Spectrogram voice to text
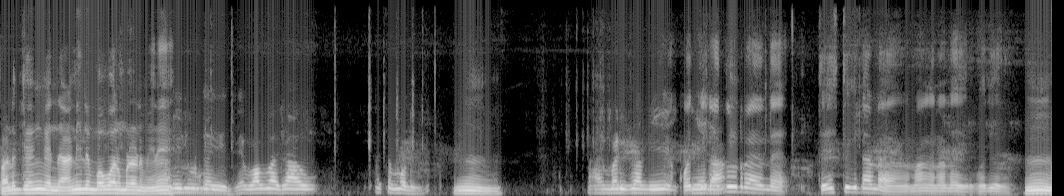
பழுக்க எங்க? இந்த அணிலும் பவால் முடணுமே இது போடுது ம். அது மடிக்காண்டி கொச்சிக்காத்தூள் இந்த டேஸ்ட்டுக்கு தான்டா அந்த மாங்காய் நல்லா கொதியது. ம்.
